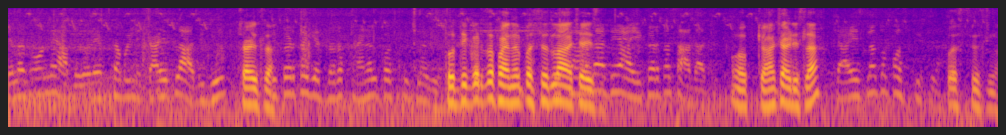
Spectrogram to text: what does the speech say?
याला दोन नाही आपल्याकडे एकटा बैल आहे चाळीसला हवी देऊ. चाळीसला. तिकडचा घेतलं तर फायनल पस्तीसला देऊ. तो तिकडचा फायनल पस्तीसला हा चाळीस. ते हा इकडचा साधा आहे. ओके हा चाळीसला? चाळीसला तो पस्तीसला पस्तीसला.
